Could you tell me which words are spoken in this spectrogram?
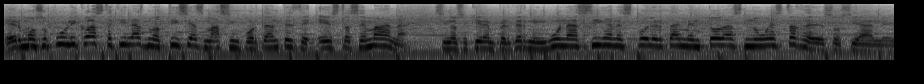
Hermoso público, hasta aquí las noticias más importantes de esta semana. Si no se quieren perder ninguna, sigan Spoiler Time en todas nuestras redes sociales.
